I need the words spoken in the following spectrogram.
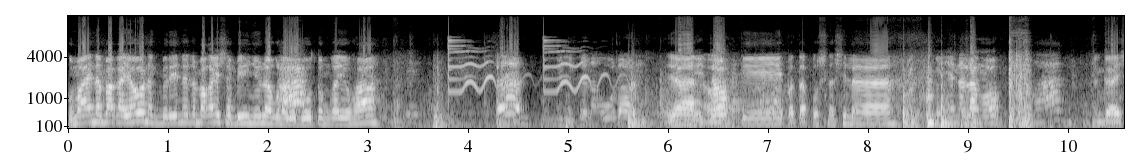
Kumain na ba kayo? Nagmerenda na ba kayo? Sabihin nyo lang kung nagugutom kayo ha? Saan? Bumili ka ng ulan. Yan, Ito. okay. Patapos na sila. Ganyan na lang, oh. Wag. Yan guys.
